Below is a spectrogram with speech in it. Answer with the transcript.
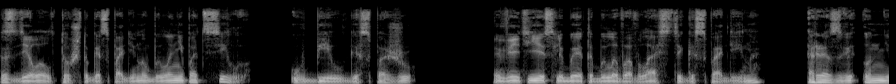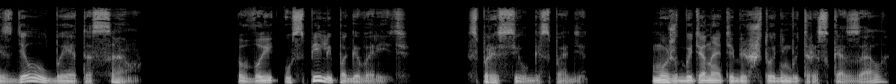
Сделал то, что господину было не под силу. Убил госпожу. Ведь если бы это было во власти господина, разве он не сделал бы это сам? «Вы успели поговорить?» — спросил господин. «Может быть, она тебе что-нибудь рассказала?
